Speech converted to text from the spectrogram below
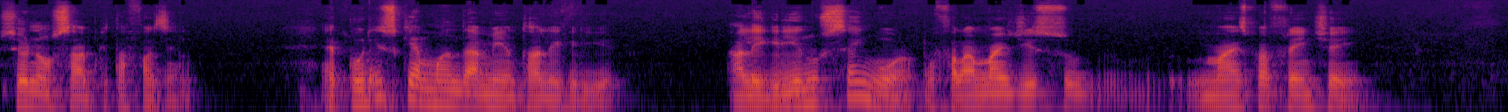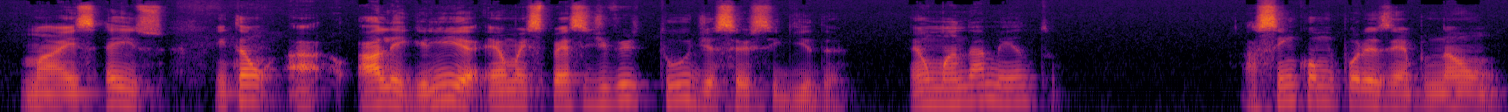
o Senhor não sabe o que está fazendo. É por isso que é mandamento a alegria. Alegria no Senhor. Vou falar mais disso mais para frente aí. Mas é isso. Então, a, a, alegria é uma espécie de virtude a ser seguida. É um mandamento. Assim como, por exemplo, não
